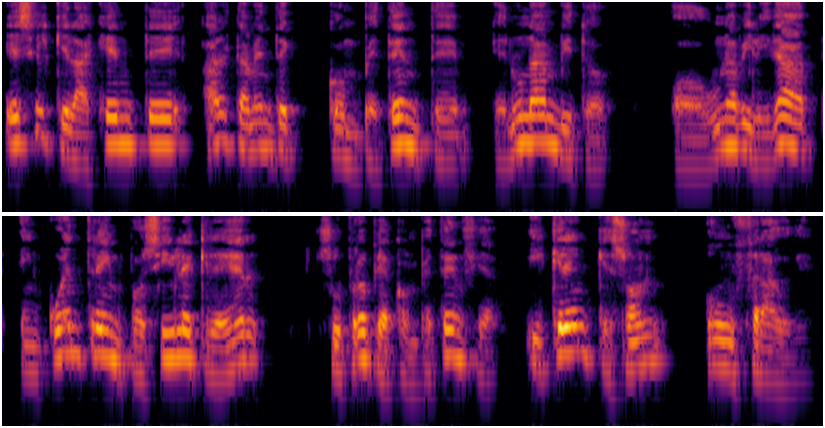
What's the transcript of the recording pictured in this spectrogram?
es el que la gente altamente competente en un ámbito o una habilidad encuentra imposible creer su propia competencia y creen que son un fraude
